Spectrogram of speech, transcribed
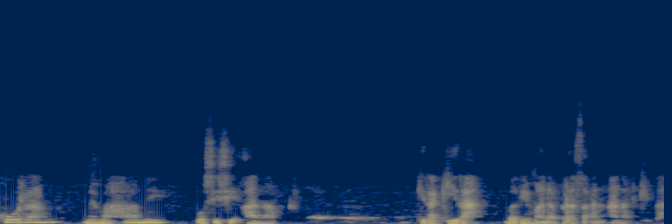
kurang memahami posisi anak. Kira-kira bagaimana perasaan anak kita?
